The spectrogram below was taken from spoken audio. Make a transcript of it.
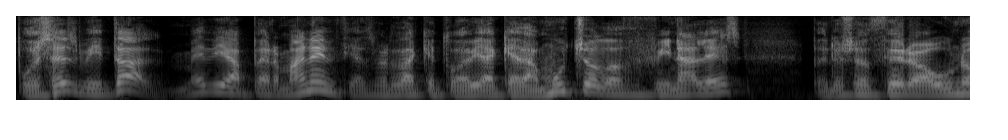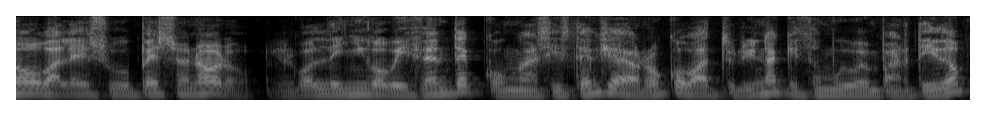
pues es vital, media permanencia. Es verdad que todavía queda mucho, 12 finales, pero ese 0 a 1 vale su peso en oro. El gol de Íñigo Vicente con asistencia de Rocco Baturina, que hizo un muy buen partido,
